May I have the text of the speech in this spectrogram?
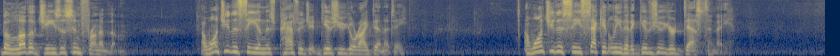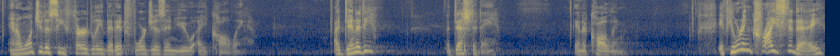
the love of Jesus in front of them. I want you to see in this passage it gives you your identity. I want you to see, secondly, that it gives you your destiny. And I want you to see, thirdly, that it forges in you a calling identity, a destiny, and a calling. If you're in Christ today,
